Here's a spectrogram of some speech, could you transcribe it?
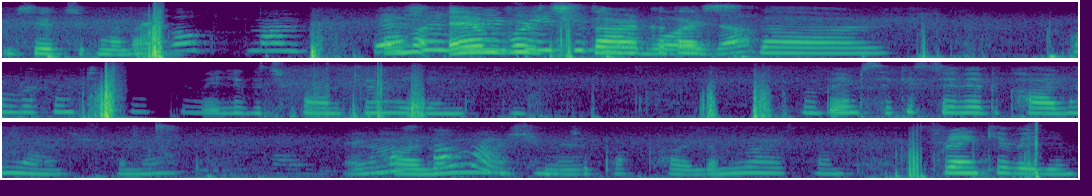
Bir şey çıkmadı. Mega yazılı bir Amber şey çıktı arkadaşlar. Allah'ım çok mutluyum. 50 güç kime vereyim. Benim 8 seviye bir karlım vardı şuna. Elmastan Karlım var şimdi. Acaba karlım versem. Frank'e vereyim.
